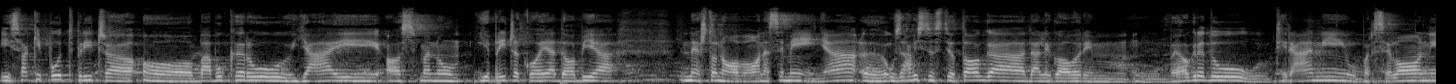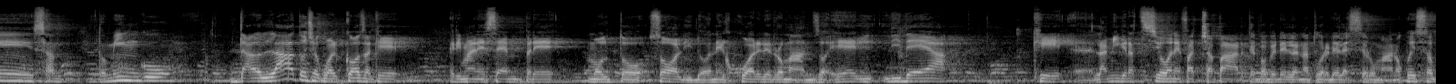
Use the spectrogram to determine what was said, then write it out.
I svaki put priča o Babukaru, Jaji, Osmanu je priča koja dobija nešto novo, ona se menja u zavisnosti od toga da li govorim u Beogradu, u Tirani, u Barceloni, San Domingu. Da un lato c'è qualcosa che rimane sempre molto solido nel cuore del romanzo e è l'idea che eh, la migrazione faccia parte proprio della natura dell'essere umano. Questo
